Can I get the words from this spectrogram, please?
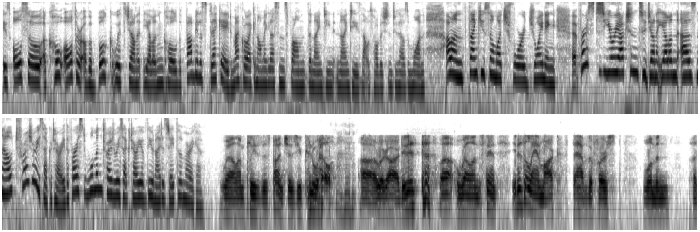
is also a co author of a book with Janet Yellen called The Fabulous Decade Macroeconomic Lessons from the 1990s. That was published in 2001. Alan, thank you so much for joining. Uh, first, your reaction to Janet Yellen as now Treasury Secretary, the first woman Treasury Secretary of the United States of America. Well, I'm pleased as punch, as you can well uh, regard. It is uh, well understand. It is a landmark to have the first woman uh,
